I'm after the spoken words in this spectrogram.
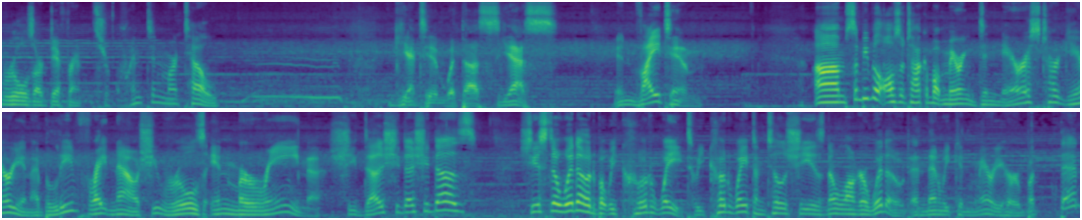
rules are different. Sir Quentyn Martell. Get him with us, yes. Invite him. Um, some people also talk about marrying Daenerys Targaryen. I believe right now she rules in Meereen. She does, she does, she does. She is still widowed, but we could wait. We could wait until she is no longer widowed, and then we could marry her. But then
